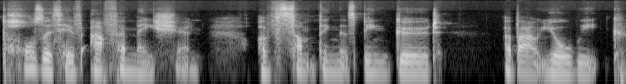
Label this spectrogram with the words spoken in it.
positive affirmation of something that's been good about your week.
